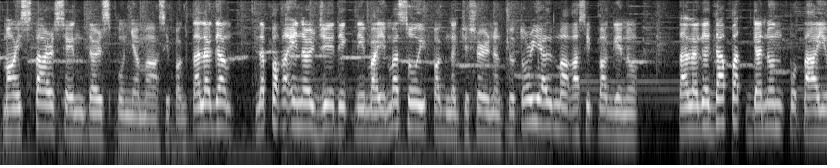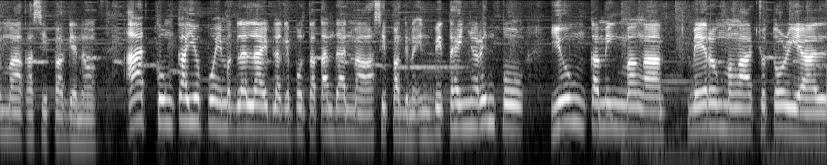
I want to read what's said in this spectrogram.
mga star senders po niya mga kasipag. Talagang napaka-energetic ni May Masoy pag nag-share ng tutorial mga kasipag, you know, Talaga dapat ganun po tayo mga kasipag ano. At kung kayo po ay magla-live lagi po tatandaan mga kasipag ano, invitahin nyo rin po yung kaming mga merong mga tutorial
